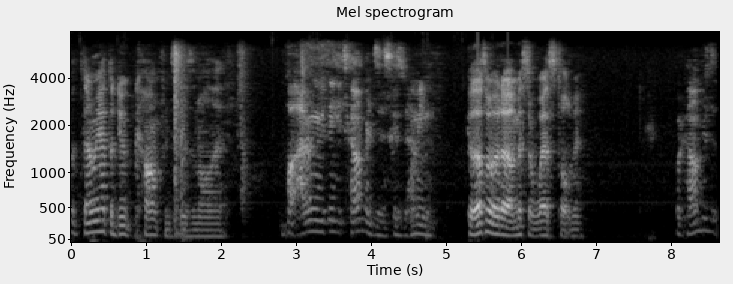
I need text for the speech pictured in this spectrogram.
But then we have to do conferences and all that. But I don't even think it's conferences. Because I mean, Cause that's what uh, Mr. West told me. what conferences?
